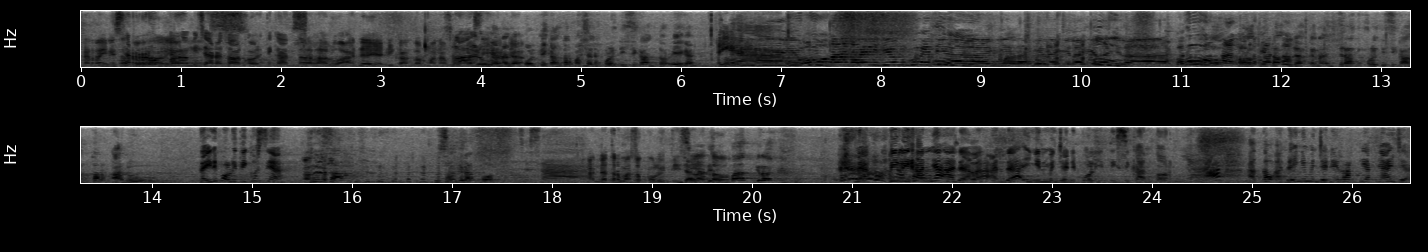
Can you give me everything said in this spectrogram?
Karena ini satu Seru hal kalau yang bicara soal politik kantor. Selalu ada ya di kantor mana pun Selalu. pasti Yang ada. ada politik kantor pasti ada politisi kantor, iya kan? Iya. Oh, mau ngalah-ngalahin idiom gue nih ya. Gila, Gimana tuh? gila, gila, gila, gila. Gue Kalau tertantang, kalau gua kita udah kena jerat politisi kantor, aduh, Nah ini politikusnya. susah. Susah gerak, Bos. Anda termasuk politisi Jalan di atau tempat gerak. Nah, pilihannya adalah Anda ingin menjadi politisi kantornya atau Anda ingin menjadi rakyatnya aja.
